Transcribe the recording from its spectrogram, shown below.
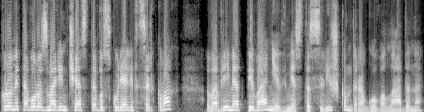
Кроме того, розмарин часто воскуряли в церквах во время отпевания вместо слишком дорогого ладана.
